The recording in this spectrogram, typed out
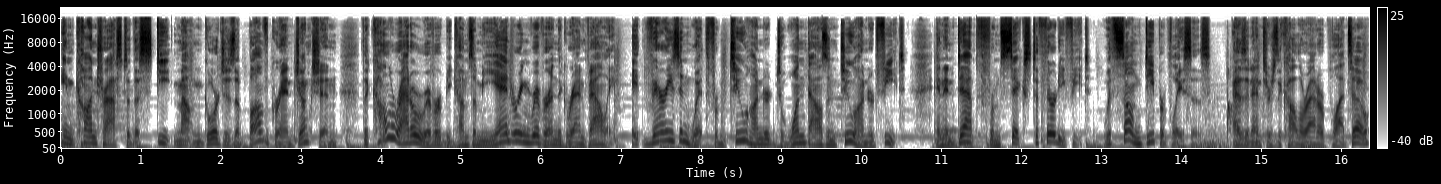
In contrast to the steep mountain gorges above Grand Junction, the Colorado River becomes a meandering river in the Grand Valley. It varies in width from 200 to 1,200 feet, and in depth from 6 to 30 feet, with some deeper places. As it enters the Colorado Plateau,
